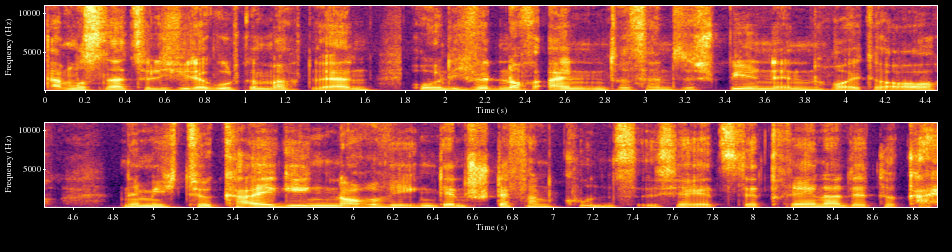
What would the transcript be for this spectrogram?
Da muss natürlich wieder gut gemacht werden. Und ich würde noch ein interessantes Spiel nennen, heute auch, nämlich Türkei gegen Norwegen, denn Stefan Kunz ist ja jetzt der Trainer der Türkei.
